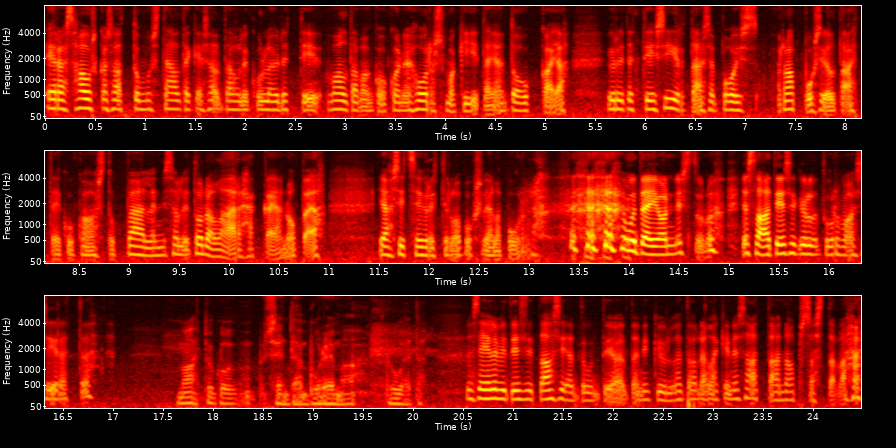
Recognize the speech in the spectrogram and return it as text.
Eräs hauska sattumus tältä kesältä oli, kun löydettiin valtavan kokoinen horsmakiitäjän toukka ja yritettiin siirtää se pois rappusilta, ettei kukaan astu päälle, niin se oli todella ärhäkkä ja nopea. Ja sitten se yritti lopuksi vielä purra, mutta ei onnistunut. Ja saatiin se kyllä turvaan siirrettyä. Mahtuiko sentään puremaan ruveta? No selvitin sitten asiantuntijoilta, niin kyllä todellakin ne saattaa napsasta vähän.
